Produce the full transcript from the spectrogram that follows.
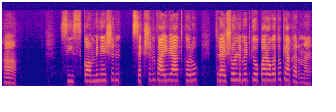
हाँ। सी कॉम्बिनेशन सेक्शन फाइव याद करो। थ्रेशोल्ड लिमिट के ऊपर होगा तो क्या करना है?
